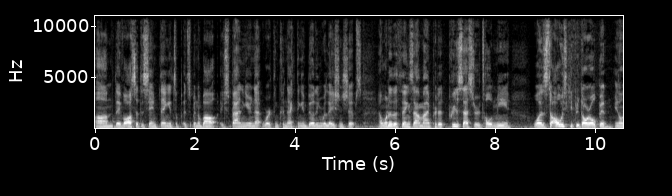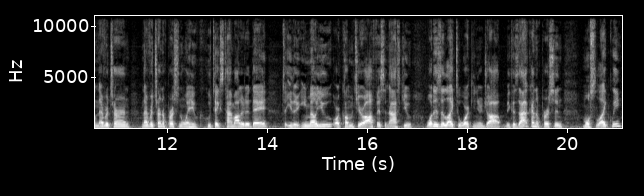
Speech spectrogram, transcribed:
um, they've all said the same thing. It's it's been about expanding your network and connecting and building relationships. And one of the things that my predecessor told me was to always keep your door open. You know, never turn never turn a person away who, who takes time out of the day to either email you or come to your office and ask you what is it like to work in your job because that kind of person most likely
